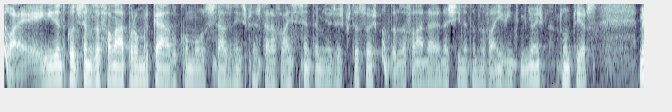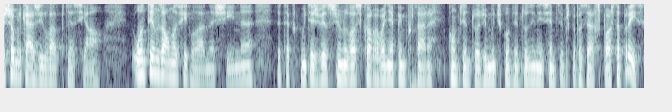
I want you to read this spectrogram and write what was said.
Agora, é evidente que quando estamos a falar para um mercado como os Estados Unidos, podemos estar a falar em 60 milhões de exportações, quando estamos a falar na, na China, estamos a falar em 20 milhões, portanto um terço, mas são mercados de elevado potencial Onde temos alguma dificuldade na China, até porque muitas vezes se um negócio corre bem é para importar contentores e muitos contentores e nem sempre temos capacidade de resposta para isso.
